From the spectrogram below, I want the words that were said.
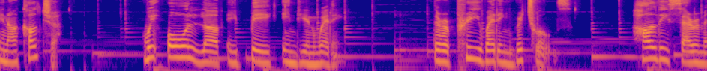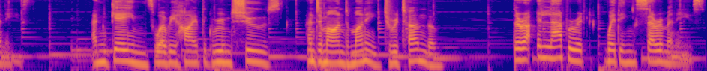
in our culture. We all love a big Indian wedding. There are pre wedding rituals, haldi ceremonies, and games where we hide the groom's shoes and demand money to return them. There are elaborate wedding ceremonies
